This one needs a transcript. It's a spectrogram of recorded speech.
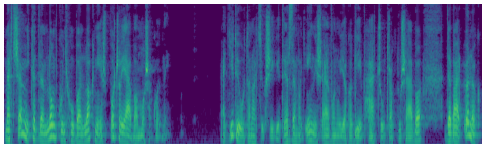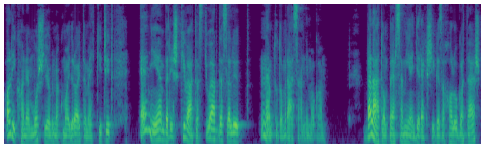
mert semmi kedvem lombkunyhóban lakni és pocsolyában mosakodni. Egy idő után nagy szükségét érzem, hogy én is elvonuljak a gép hátsó traktusába, de bár önök alig, ha nem mosolyognak majd rajtam egy kicsit, ennyi ember is kivált a stewardess előtt, nem tudom rászánni magam. Belátom persze, milyen gyerekség ez a halogatás,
